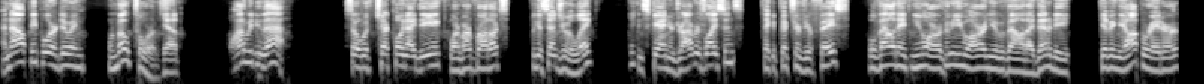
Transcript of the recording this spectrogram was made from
and now people are doing remote tours. Yep. Well, how do we do that? So with Checkpoint ID, one of our products, we can send you a link. You can scan your driver's license, take a picture of your face. We'll validate you are who you are and you have a valid identity, giving the operator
